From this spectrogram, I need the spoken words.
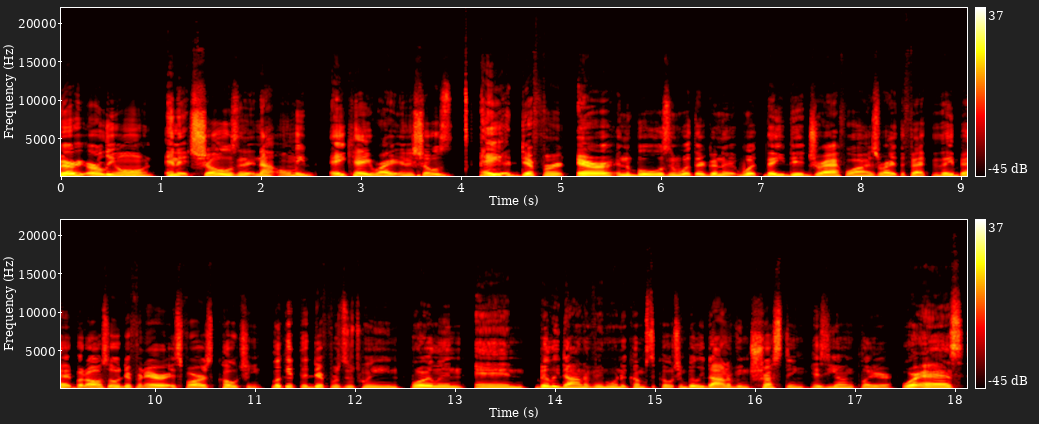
very early on. And it shows, and it not only AK, right? And it shows a, a different era in the Bulls and what they're gonna what they did draft wise, right? The fact that they bet, but also a different era as far as coaching. Look at the difference between Boylen and Billy Donovan when it comes to coaching. Billy Donovan trusting his young player, whereas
